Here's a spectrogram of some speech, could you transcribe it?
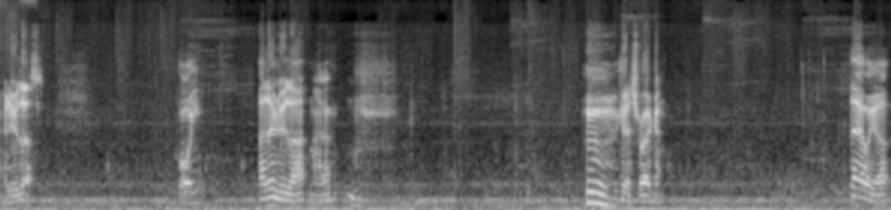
I do this. Oi. I don't do that, no. okay, try again. There we go.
